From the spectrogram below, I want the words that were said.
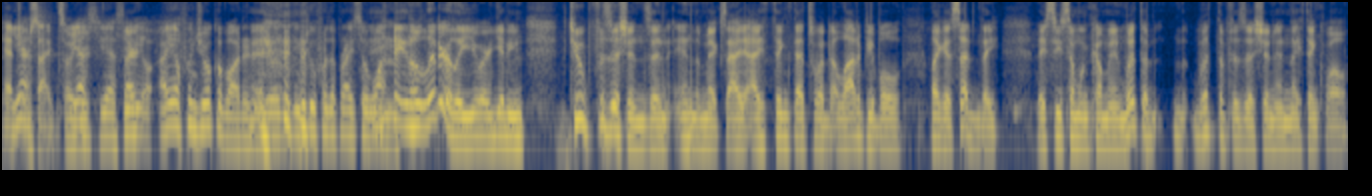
At yes, your side. So yes, you're, yes, I, I often joke about it. You're getting two for the price of one. literally, you are getting two physicians in, in the mix. I, I think that's what a lot of people, like I said, they they see someone come in with the with the physician and they think, well,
